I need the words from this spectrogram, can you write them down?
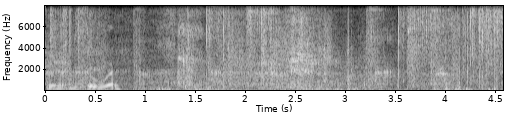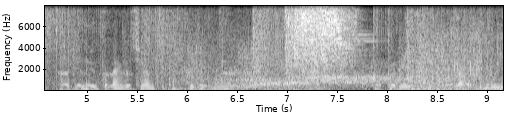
เลือดสู้กันครับอย่าลืมกดไลค์กดแชร์ติดตามด้วยนะแต่ตัวนี้ตัวอะไรอุ้ย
